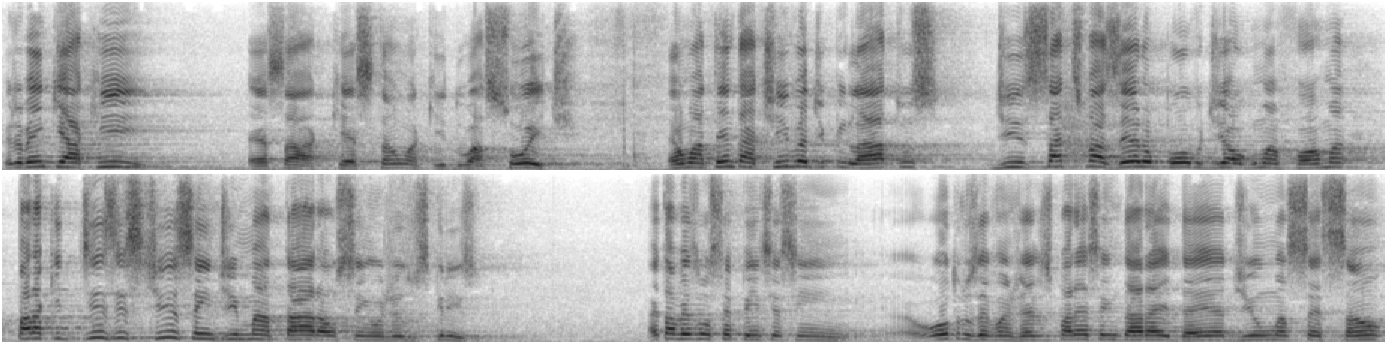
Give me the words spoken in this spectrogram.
Veja bem que aqui, essa questão aqui do açoite, é uma tentativa de Pilatos de satisfazer o povo de alguma forma para que desistissem de matar ao Senhor Jesus Cristo. Aí talvez você pense assim, outros evangelhos parecem dar a ideia de uma sessão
